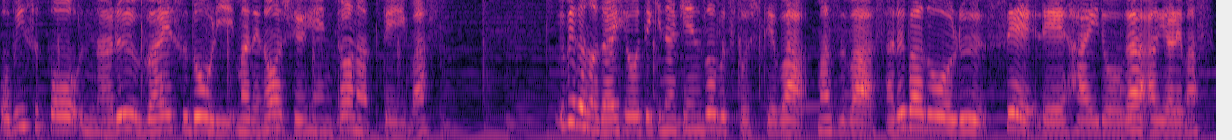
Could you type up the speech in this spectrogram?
オビスポ・ナルバエス通りまでの周辺となっています。ウベダの代表的な建造物としてはまずはサルバドール聖礼拝堂が挙げられます。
